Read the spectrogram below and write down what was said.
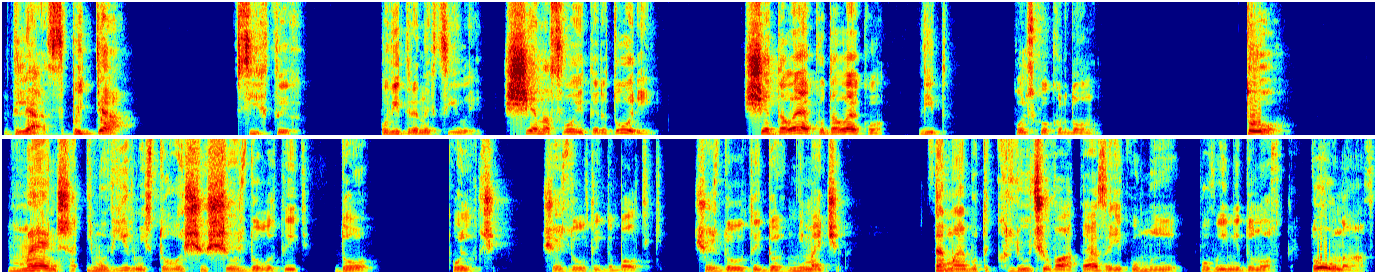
для збиття всіх цих повітряних цілей ще на своїй території, ще далеко-далеко від польського кордону, то менша імовірність того, що щось долетить до Польщі, щось долетить до Балтики, щось долетить до Німеччини. Це має бути ключова теза, яку ми повинні доносити. Хто у нас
